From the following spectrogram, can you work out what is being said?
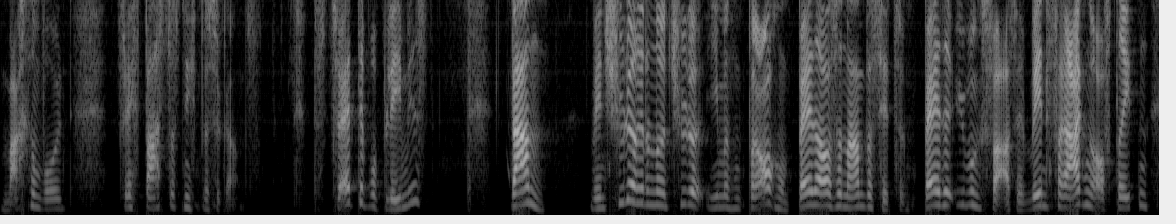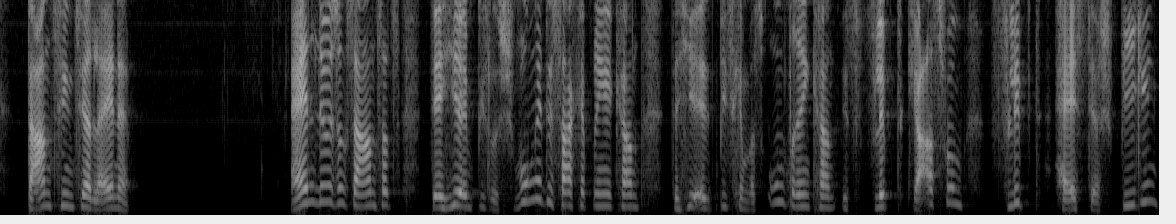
machen wollen, vielleicht passt das nicht mehr so ganz. Das zweite Problem ist, dann, wenn Schülerinnen und Schüler jemanden brauchen bei der Auseinandersetzung, bei der Übungsphase, wenn Fragen auftreten, dann sind sie alleine. Ein Lösungsansatz, der hier ein bisschen Schwung in die Sache bringen kann, der hier ein bisschen was umdrehen kann, ist Flipped Classroom. Flipped heißt ja spiegeln.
